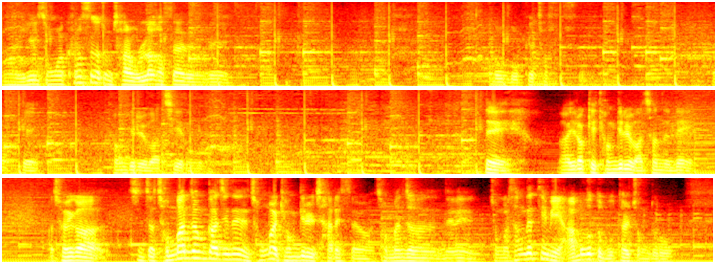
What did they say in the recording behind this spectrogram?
아, 이게 정말 크로스가 좀 잘 올라갔어야 되는데 너무 높게 쳤었어요. 이렇게 경기를 마치게 됩니다. 네, 아, 이렇게 경기를 마쳤는데 아, 저희가 진짜 전반전까지는 정말 경기를 잘했어요. 전반전에는 정말 상대팀이 아무것도 못할 정도로 어,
